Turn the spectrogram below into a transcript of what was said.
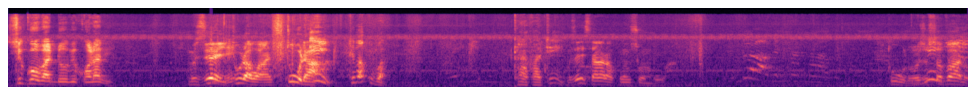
siga obadde obikola bye. Muzeeyi tuula wansi tuula. Ei, tebakuba. Kakati muzeeyi sagala kunsumbuwa. Tuula ozisovano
